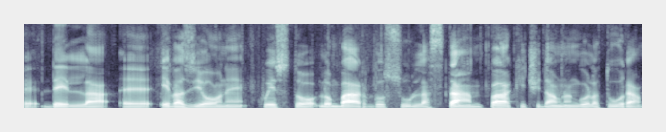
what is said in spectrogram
eh, della eh, evasione. Questo Lombardo sulla stampa che ci dà un'angolatura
